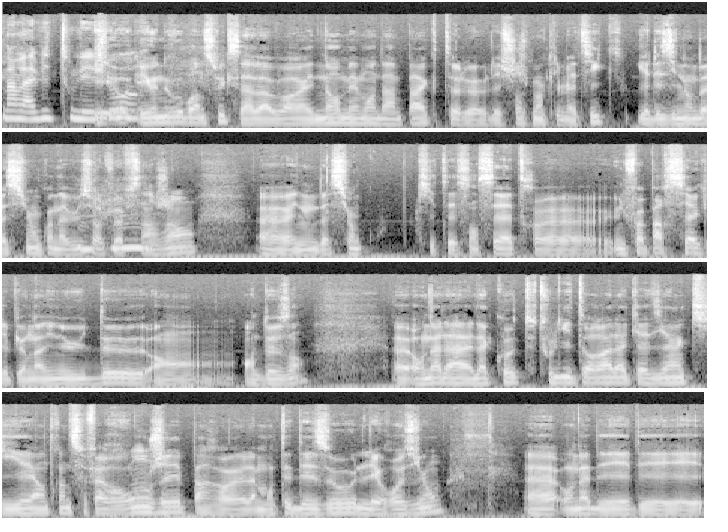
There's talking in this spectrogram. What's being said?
dans la vie de tous les jours. et au Nouveau-Brunswick, ça va avoir énormément d'impact, les changements climatiques. Il y a des inondations qu'on a vues sur le fleuve mhm. Saint-Jean, inondations qui était censé être euh, une fois par siècle, et puis on en a eu deux en, deux ans. Euh, on a la, côte, tout le littoral acadien qui est en train de se faire ronger par euh, la montée des eaux, l'érosion. on a des,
